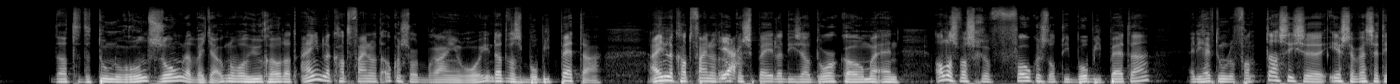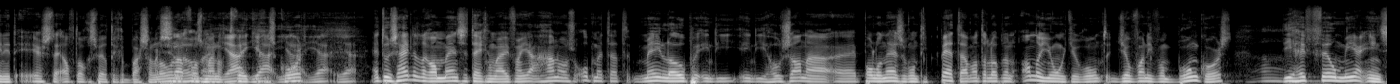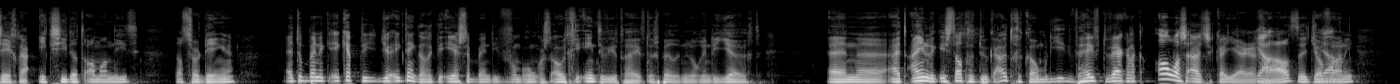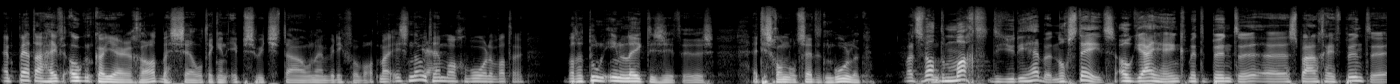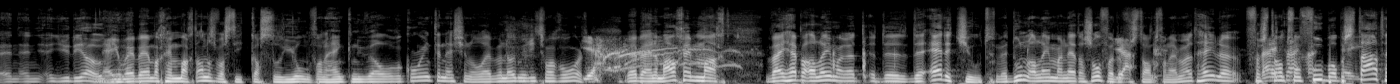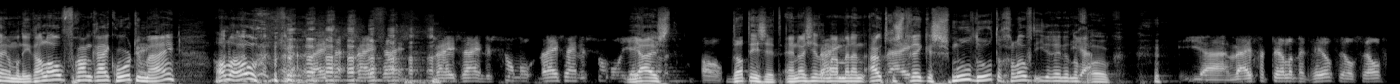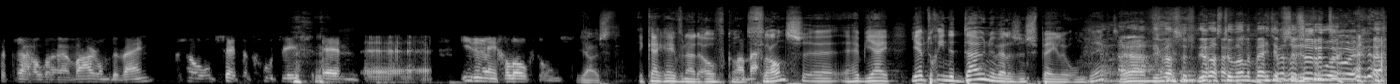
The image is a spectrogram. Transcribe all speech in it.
dat het toen rondzong. Dat weet jij ook nog wel, Hugo. Dat eindelijk had Feyenoord ook een soort Brian Roy. En dat was Bobby Petta. Eindelijk had Feyenoord Ja. ook een speler die zou doorkomen. En alles was gefocust op die Bobby Petta. En die heeft toen een fantastische eerste wedstrijd in het eerste elftal gespeeld tegen Barcelona. Volgens mij nog ja, twee keer ja, gescoord. Ja. En toen zeiden er al mensen tegen mij van... ja, hou nou eens op met dat meelopen in die, in die Hosanna eh, Polonaise rond die Petta. Want er loopt een ander jongetje rond, Giovanni van Bronckhorst. Die heeft veel meer inzicht. Nou, ik zie dat allemaal niet, dat soort dingen. En toen ben ik... Ik, heb die, ik denk dat ik de eerste ben die Van Bronckhorst ooit geïnterviewd heeft. Toen speelde hij nog in de jeugd. En eh, uiteindelijk is dat natuurlijk uitgekomen. Die heeft werkelijk alles uit zijn carrière gehaald, de Giovanni. En Petta heeft ook een carrière gehad bij Celtic en Ipswich Town en weet ik veel wat. Maar is nooit Ja. helemaal geworden wat er, wat er toen in leek te zitten. Dus het is gewoon ontzettend moeilijk. Maar het is wel de macht die jullie hebben, nog steeds. Ook jij Henk, met de punten. eh, Spaan geeft punten. En, en, en jullie ook. Nee, joh, we hebben helemaal geen macht. Anders was die Castellon van Henk nu wel record international. Daar hebben we nooit meer iets van gehoord. Ja. We hebben helemaal geen macht. Wij hebben alleen maar het, de, de attitude. We doen alleen maar net alsof we er Ja. verstand van hebben. Maar het hele verstand zijn- van voetbal bestaat helemaal niet. Hallo Frankrijk, hoort u mij? Hallo? wij, zijn, wij, zijn, wij zijn de sommel, wij zijn de sommelier Juist. Voetbal. Dat is het. En als je het Wij- maar met een uitgestreken smoel doet, dan gelooft iedereen het nog Ja. ook. Ja, wij vertellen met heel veel zelfvertrouwen eh, waarom de wijn zo ontzettend goed is. en eh, iedereen gelooft ons. Juist. Ik kijk even naar de overkant. Maar- Frans, eh, heb jij... Je hebt toch in de duinen wel eens een speler ontdekt? Ja, die was, die was toen wel een beetje op zijn retour.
